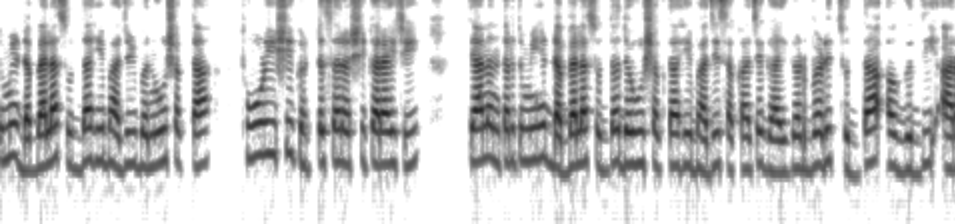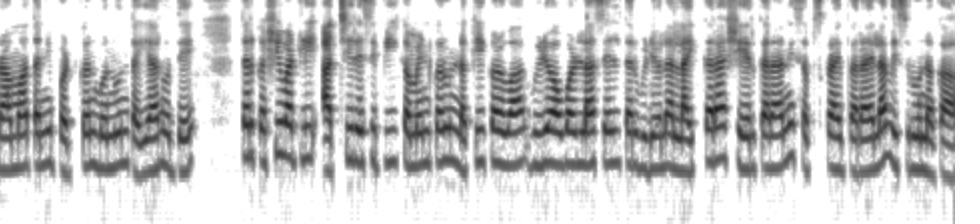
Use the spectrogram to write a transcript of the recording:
तुम्ही डब्याला सुद्धा ही भाजी बनवू शकता. थोडीशी घट्टसर अशी करायची. त्यानंतर तुम्ही हे डब्याला सुद्धा देऊ शकता. ही भाजी सकाळचे घाईगडबडीत सुद्धा अगदी आरामात आणि पटकन बनवून तयार होते. तर कशी वाटली आजची रेसिपी कमेंट करून नक्की कळवा. व्हिडिओ आवडला असेल तर व्हिडिओला लाईक करा शेअर करा आणि सबस्क्राईब करायला विसरू नका.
